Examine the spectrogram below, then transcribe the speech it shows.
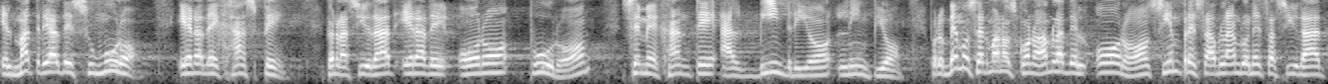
el material de su muro era de jaspe, pero la ciudad era de oro puro, semejante al vidrio limpio. Pero vemos, hermanos, cuando habla del oro, siempre está hablando en esa ciudad,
